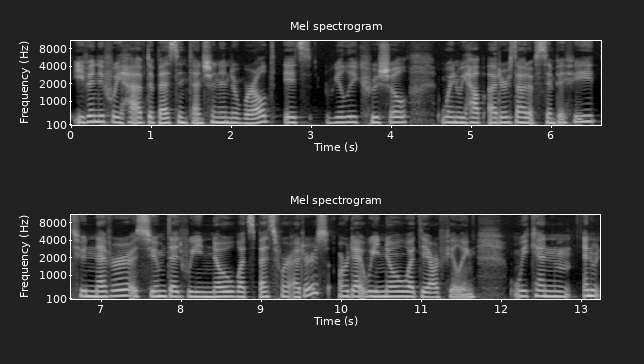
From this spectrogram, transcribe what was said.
even if we have the best intention in the world, it's really crucial when we help others out of sympathy to never assume that we know what's best for others or that we know what they are feeling. We can, and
